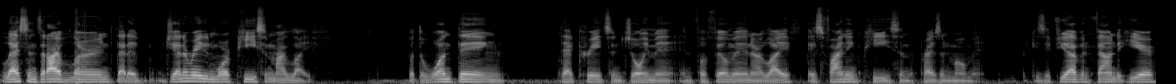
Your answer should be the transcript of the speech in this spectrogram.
lessons that I've learned that have generated more peace in my life. But the one thing that creates enjoyment and fulfillment in our life is finding peace in the present moment. Because if you haven't found it here,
